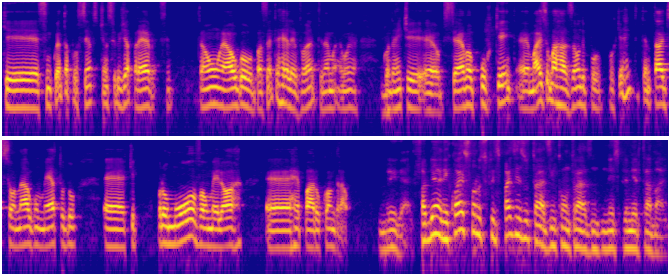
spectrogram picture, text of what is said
que 50% tinham cirurgia prévia. Então, é algo bastante relevante, né? Quando a gente é, observa por que, é mais uma razão de por, por que a gente tentar adicionar algum método é, que promova um melhor é, reparo condral. Obrigado. Fabiane, quais foram os principais resultados encontrados nesse primeiro trabalho?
